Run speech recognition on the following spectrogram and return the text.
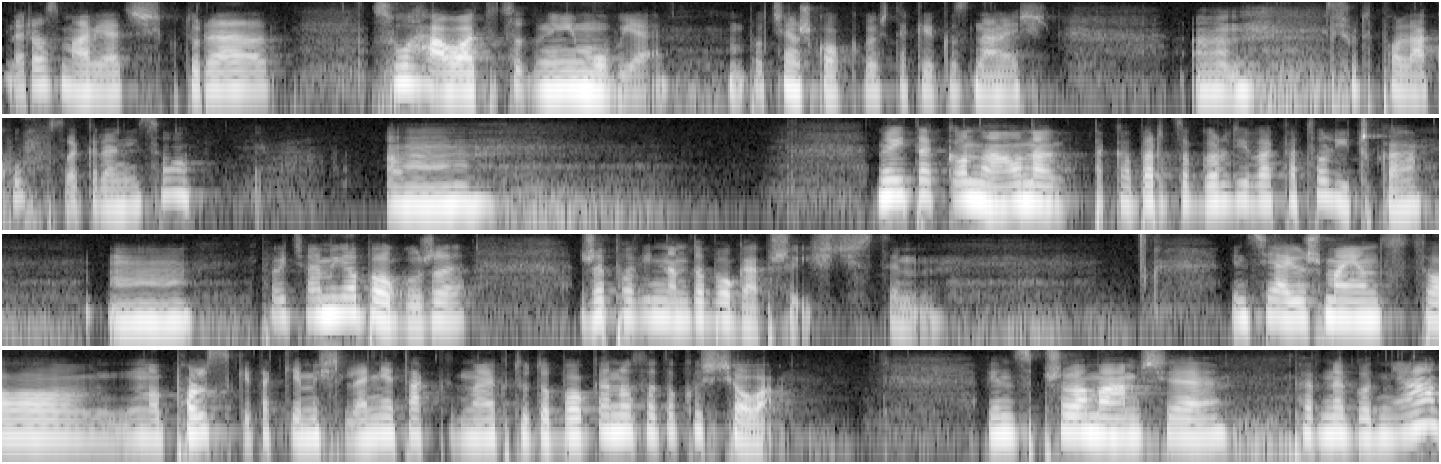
rozmawiać, która słuchała to, co do niej mówię, bo ciężko kogoś takiego znaleźć em, wśród Polaków za granicą. Em, No i tak ona, ona taka bardzo gorliwa katoliczka, mm, powiedziała mi o Bogu, że, że powinnam do Boga przyjść z tym. Więc ja już mając to no, polskie takie myślenie, tak no jak tu do Boga, no to do kościoła. Więc przełamałam się pewnego dnia,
